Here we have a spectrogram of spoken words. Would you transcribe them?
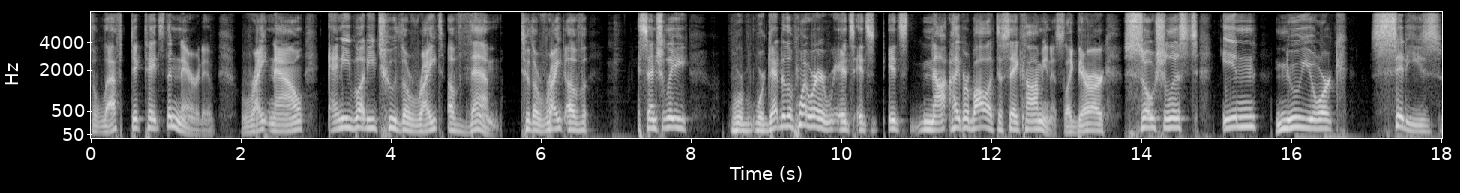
The left dictates the narrative. Right now, anybody to the right of them, to the right of essentially we're, we're getting to the point where it's it's it's not hyperbolic to say communists. Like there are socialists in New York City's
